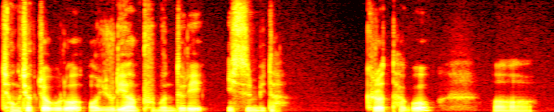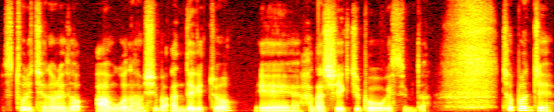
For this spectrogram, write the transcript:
정책적으로 어, 유리한 부분들이 있습니다. 그렇다고 어, 스토리 채널에서 아무거나 하시면 안 되겠죠? 예, 하나씩 짚어보겠습니다. 첫 번째,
